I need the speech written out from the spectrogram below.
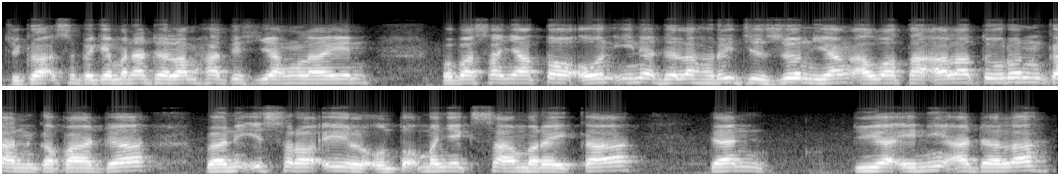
Juga sebagaimana dalam hadis yang lain bahwasanya taun ini adalah rijzun yang Allah taala turunkan kepada Bani Israel untuk menyiksa mereka dan dia ini adalah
